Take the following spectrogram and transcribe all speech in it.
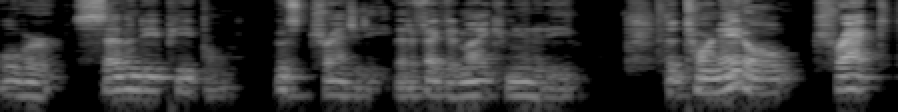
over 70 people. It was a tragedy that affected my community. The tornado tracked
